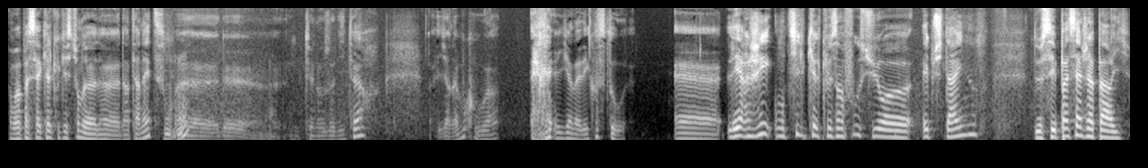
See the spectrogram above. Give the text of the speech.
On va passer à quelques questions d'Internet mhm. euh, de, nos auditeurs. Il y en a beaucoup. Hein. Il y en a des costauds. les RG ont-ils quelques infos sur Epstein, de ses passages à Paris?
